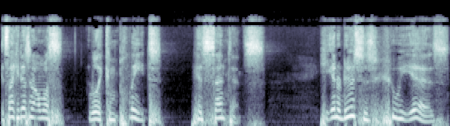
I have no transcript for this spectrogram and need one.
It's like he doesn't almost really complete his sentence. He introduces who he is,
